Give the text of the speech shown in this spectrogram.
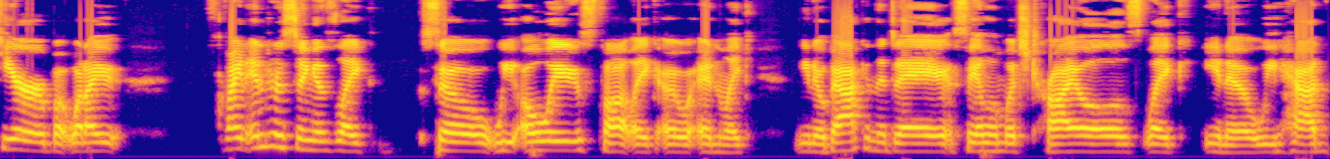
here. But what I find interesting is like, so we always thought like, oh, and like, you know, back in the day, Salem witch trials, like, you know, we had,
